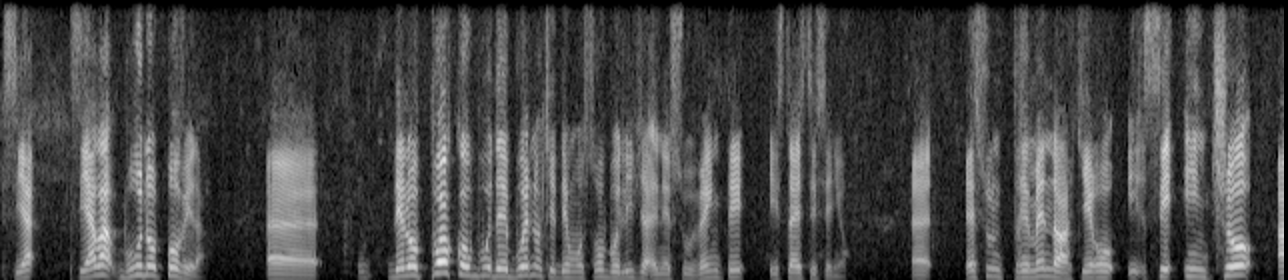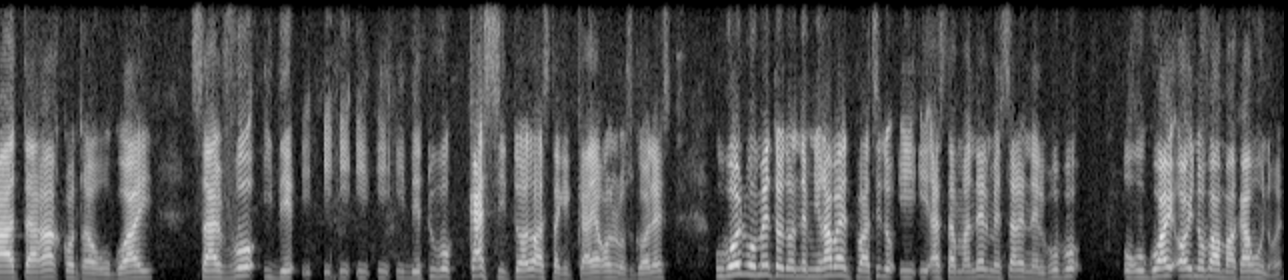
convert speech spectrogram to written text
Se, llama Bruno Poveda. Eh, de lo poco de bueno que demostró Bolivia en el sub-20 está este señor. Eh, es un tremendo arquero. Se hinchó a atacar contra Uruguay, salvó y, detuvo casi todo hasta que cayeron los goles. Hubo un momento donde miraba el partido y, hasta mandé el mensaje en el grupo, Uruguay hoy no va a marcar uno. ¿eh?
